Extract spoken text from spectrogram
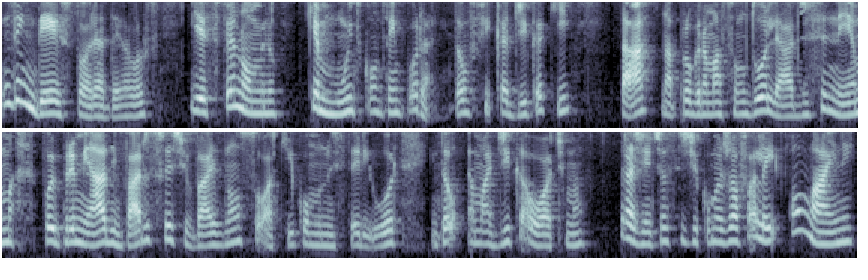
entender a história delas e esse fenômeno que é muito contemporâneo. Então fica a dica aqui, tá? Na programação do Olhar de Cinema, foi premiado em vários festivais, não só aqui como no exterior. Então é uma dica ótima para a gente assistir, como eu já falei, online,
